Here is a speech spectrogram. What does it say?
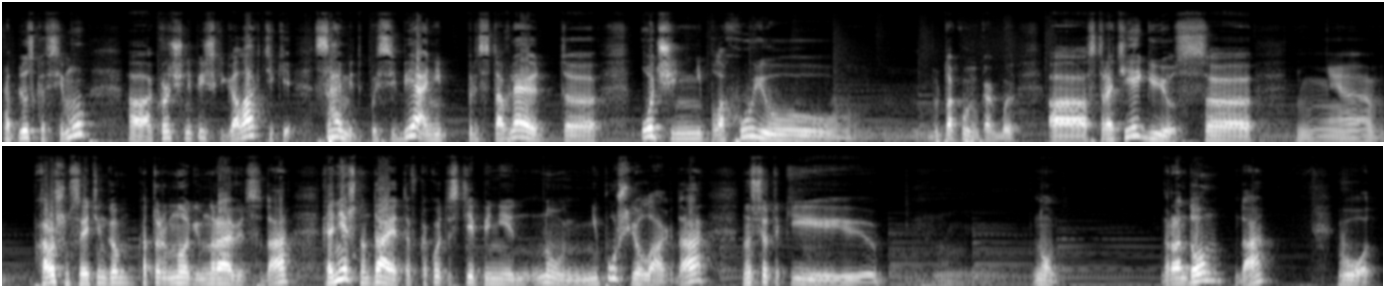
А плюс ко всему, э, крошечные эпические галактики сами по себе, они представляют э, очень неплохую ну, такую как бы э, стратегию с э, хорошим сеттингом, который многим нравится, да. Конечно, да, это в какой-то степени, ну, не push your да, но все-таки, ну, рандом, да, вот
